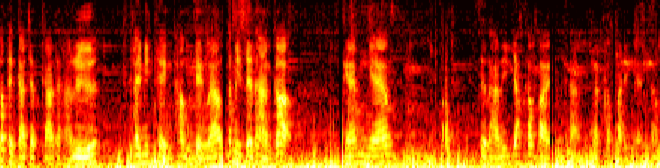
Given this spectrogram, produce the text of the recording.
ก็เป็นการจัดการอาหาร หรือใครมีเข่งทำเข่งแล้ว ถ้ามีเศษอาหารก็แง้มแง้มอืมเอาเศษอาหารนี้ยัดเข้าไป ครับ ยัดเข้าไปอย่างเงี้ยครับ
